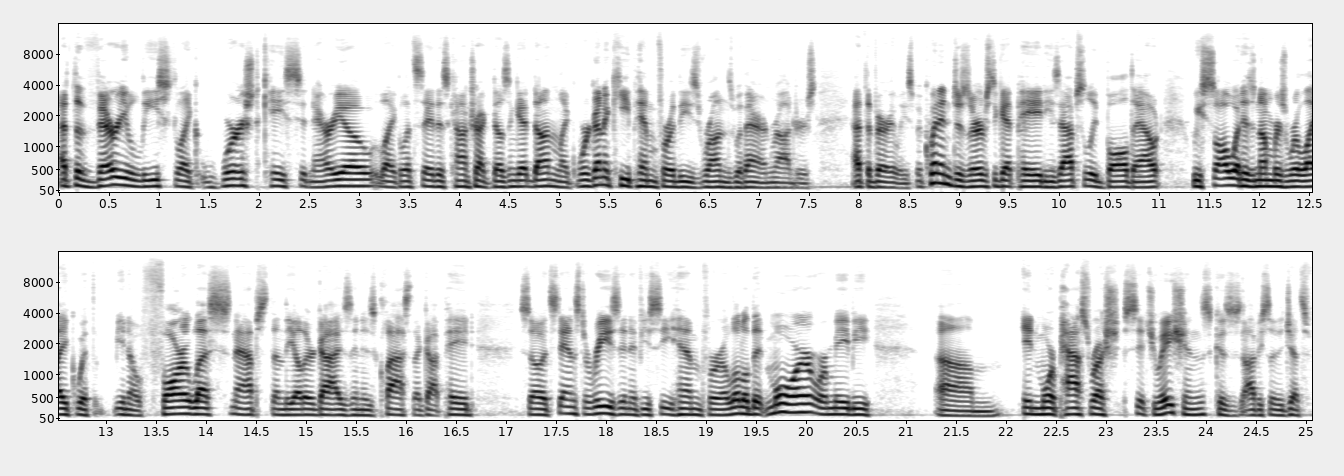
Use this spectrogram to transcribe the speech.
at the very least, like worst case scenario, like let's say this contract doesn't get done, like we're gonna keep him for these runs with Aaron Rodgers at the very least. But Quinnen deserves to get paid. He's absolutely balled out. We saw what his numbers were like with you know far less snaps than the other guys in his class that got paid. So it stands to reason if you see him for a little bit more, or maybe um, in more pass rush situations, because obviously the Jets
